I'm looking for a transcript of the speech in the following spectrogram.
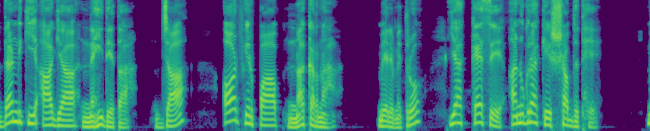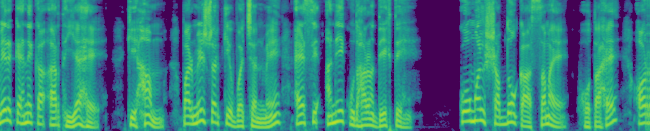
दंड की आज्ञा नहीं देता। जा और फिर पाप न करना। मेरे मित्रों, यह कैसे अनुग्रह के शब्द थे? मेरे कहने का अर्थ यह है कि हम परमेश्वर के वचन में ऐसे अनेक उदाहरण देखते हैं। कोमल शब्दों का समय होता है और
